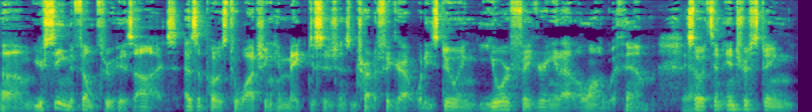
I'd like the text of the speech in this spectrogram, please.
uh, um, you're seeing the film through his eyes as opposed to watching him make decisions and try to figure out what he's doing. You're figuring it out along with him. So it's an interesting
